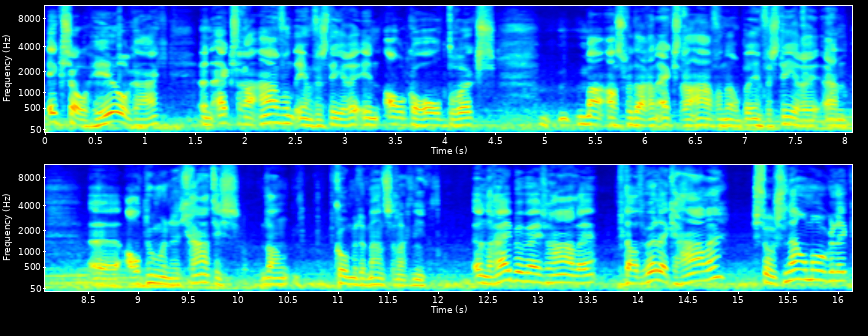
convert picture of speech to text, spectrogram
Ik zou heel graag een extra avond investeren in alcohol, drugs. Maar als we daar een extra avond op investeren en uh, al doen we het gratis, dan komen de mensen nog niet. Een rijbewijs halen, dat wil ik halen, zo snel mogelijk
